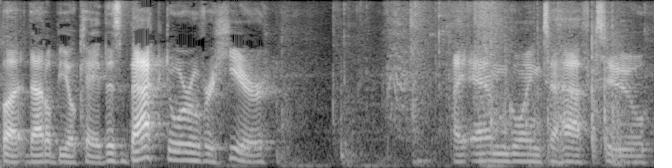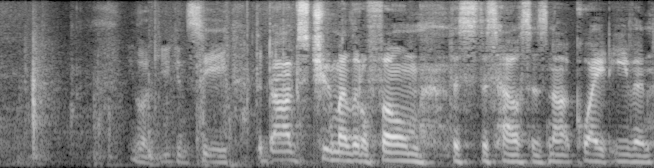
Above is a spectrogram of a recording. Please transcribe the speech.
but that'll be okay. This back door over here, I am going to have to, look, you can see the dogs chew my little foam. This, this house is not quite even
